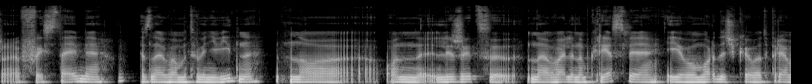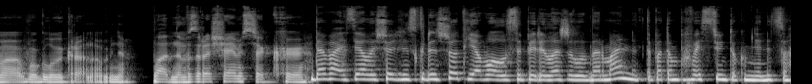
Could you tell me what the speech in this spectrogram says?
в фейстайме. Я знаю, вам этого не видно, но он лежит на валенном кресле, и его мордочка вот прямо в углу экрана у меня. Ладно, возвращаемся к... Давай, сделай еще один скриншот. Я волосы переложила нормально, ты потом пофейстюнь только мне лицо.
